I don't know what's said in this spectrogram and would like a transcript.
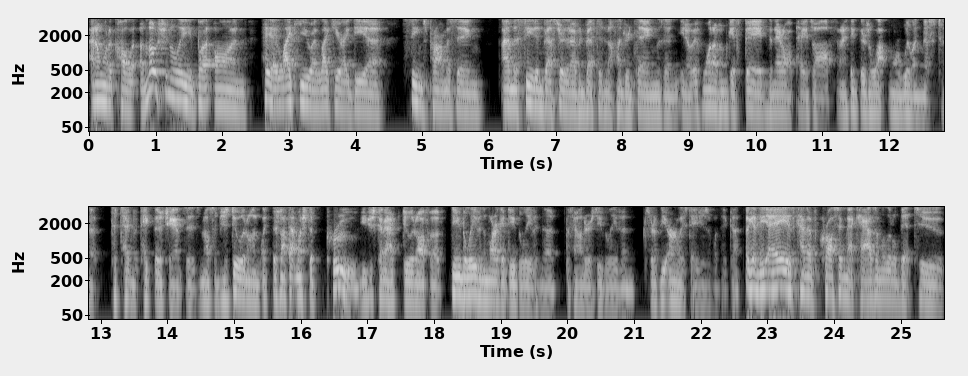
I don't want to call it emotionally, but on hey, I like you. I like your idea. Seems promising. I'm a seed investor that I've invested in a hundred things, and you know if one of them gets big, then it all pays off. And I think there's a lot more willingness to to t- take those chances and also just do it on like there's not that much to prove. You just kind of have to do it off of do you believe in the market? Do you believe in the the founders? Do you believe in sort of the early stages of what they've done? Again the a is kind of crossing that chasm a little bit to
